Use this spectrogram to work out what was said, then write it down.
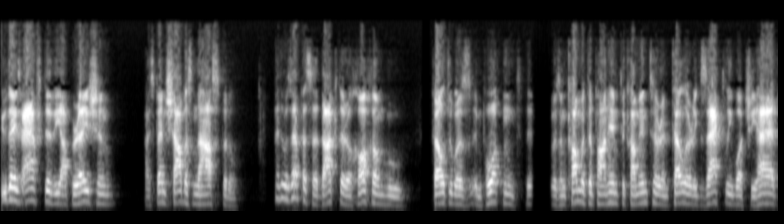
A few days after the operation, I spent Shabbos in the hospital. And there was a doctor, a chochem, who felt it was important, it was incumbent upon him to come into her and tell her exactly what she had,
